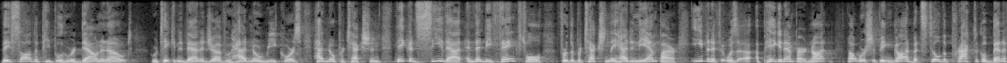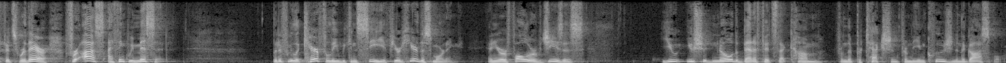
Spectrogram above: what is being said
They saw the people who were down and out, who were taken advantage of, who had no recourse, had no protection. They could see that and then be thankful for the protection they had in the empire, even if it was a, a, pagan empire, not, not worshiping God, but still the practical benefits were there. For us, I think we miss it. But if we look carefully, we can see if you're here this morning and you're a follower of Jesus, you, you should know the benefits that come from the protection, from the inclusion in the gospel.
